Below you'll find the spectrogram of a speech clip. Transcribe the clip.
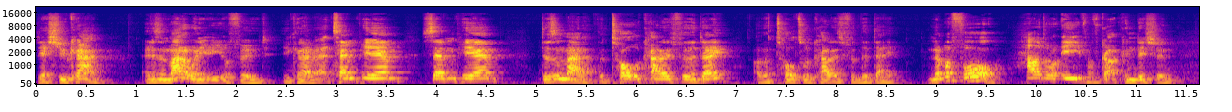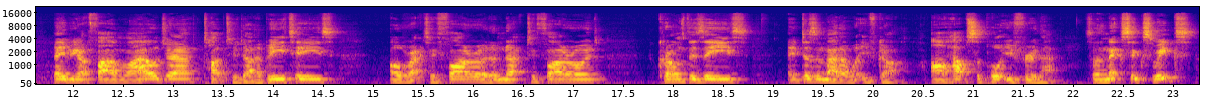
Yes, you can. It doesn't matter when you eat your food. You can have it at 10 pm, 7 pm, doesn't matter. The total calories for the day are the total calories for the day. Number four, how do I eat if I've got a condition? Maybe you've got fibromyalgia, type 2 diabetes, overactive thyroid, underactive thyroid, Crohn's disease. It doesn't matter what you've got. I'll help support you through that. So the next six weeks,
